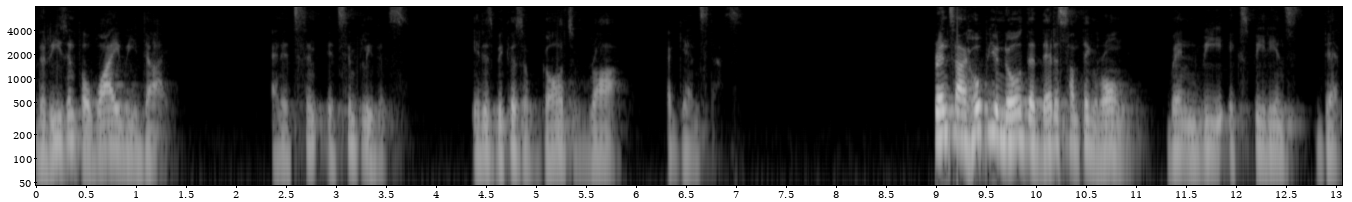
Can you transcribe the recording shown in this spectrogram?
the reason for why we die. And it's, sim- it's simply this it is because of God's wrath against us. Friends, I hope you know that there is something wrong when we experience death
